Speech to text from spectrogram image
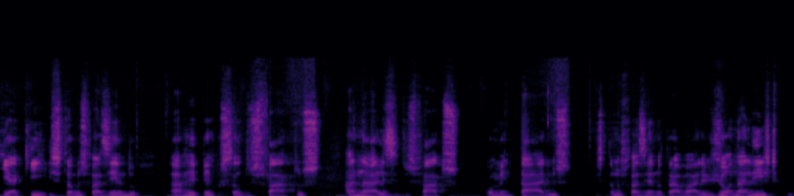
que aqui estamos fazendo a repercussão dos fatos, análise dos fatos, comentários, estamos fazendo trabalho jornalístico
